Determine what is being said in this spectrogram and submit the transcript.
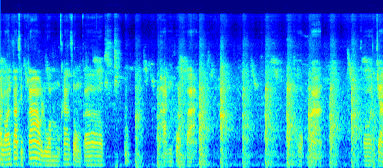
999 รวมค่าส่งก็พันหกบาทหกบาท ก็จะ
